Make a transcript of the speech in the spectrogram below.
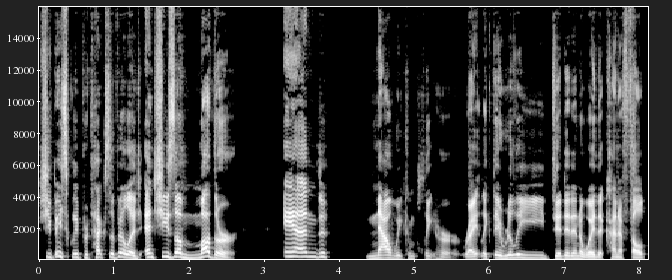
she basically protects the village and she's a mother. And now we complete her, right? Like they really did it in a way that kind of felt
